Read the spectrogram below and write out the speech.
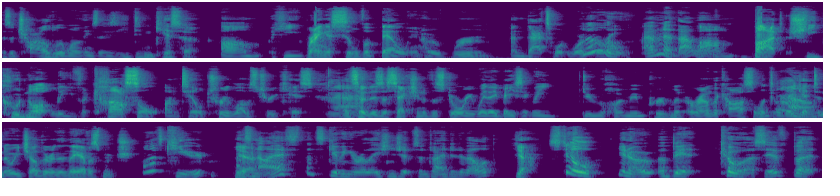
as a child where one of the things is he didn't kiss her. Um, he rang a silver bell in her room, and that's what woke her up. Ooh, I haven't heard that one. Um, but she could not leave the castle until True Love's True Kiss. And so there's a section of the story where they basically do home improvement around the castle until they Oh. get to know each other and then they have a smooch. well, that's cute. That's Yeah. nice. That's giving a relationship some time to develop. Yeah. Still, you know, a bit coercive, but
